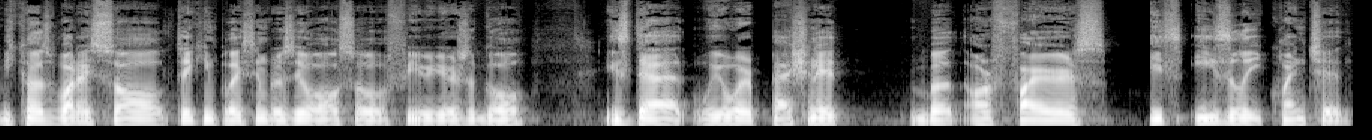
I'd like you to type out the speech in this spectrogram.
because what I saw taking place in Brazil also a few years ago is that we were passionate, but our fires is easily quenched mm.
